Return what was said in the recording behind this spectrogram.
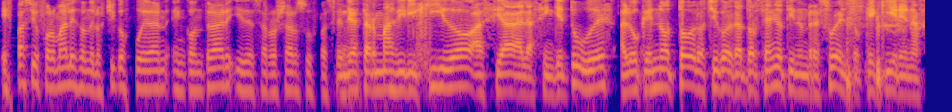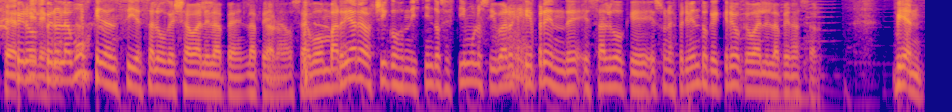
espacios formales donde los chicos puedan encontrar y desarrollar sus Tendría que pasiones. estar más dirigido hacia las inquietudes, algo que no todos los chicos de 14 años tienen resuelto. ¿Qué quieren hacer? Pero, ¿Qué les pero la búsqueda en sí es algo que ya vale la, pe- la pena. Claro. O sea, bombardear a los chicos con distintos estímulos y ver qué prende es algo que es un experimento que creo que vale la pena hacer. Bien,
